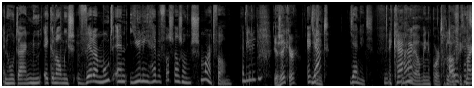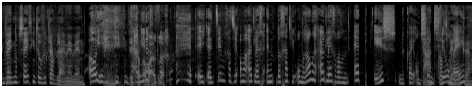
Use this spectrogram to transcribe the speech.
en hoe het daar nu economisch verder moet. En jullie hebben vast wel zo'n smartphone. Hebben jullie die? Jazeker. Ik ja? niet. Jij niet. Ik krijg maar... hem wel binnenkort, geloof oh, ik. Maar ik weet nog steeds niet of ik daar blij mee ben. Oh jee. Nou, ik ga het allemaal uitleggen. En Tim gaat je allemaal uitleggen. En dan gaat hij onder andere uitleggen wat een app is. Daar kan je ontzettend ja, veel mee. Ik wel.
